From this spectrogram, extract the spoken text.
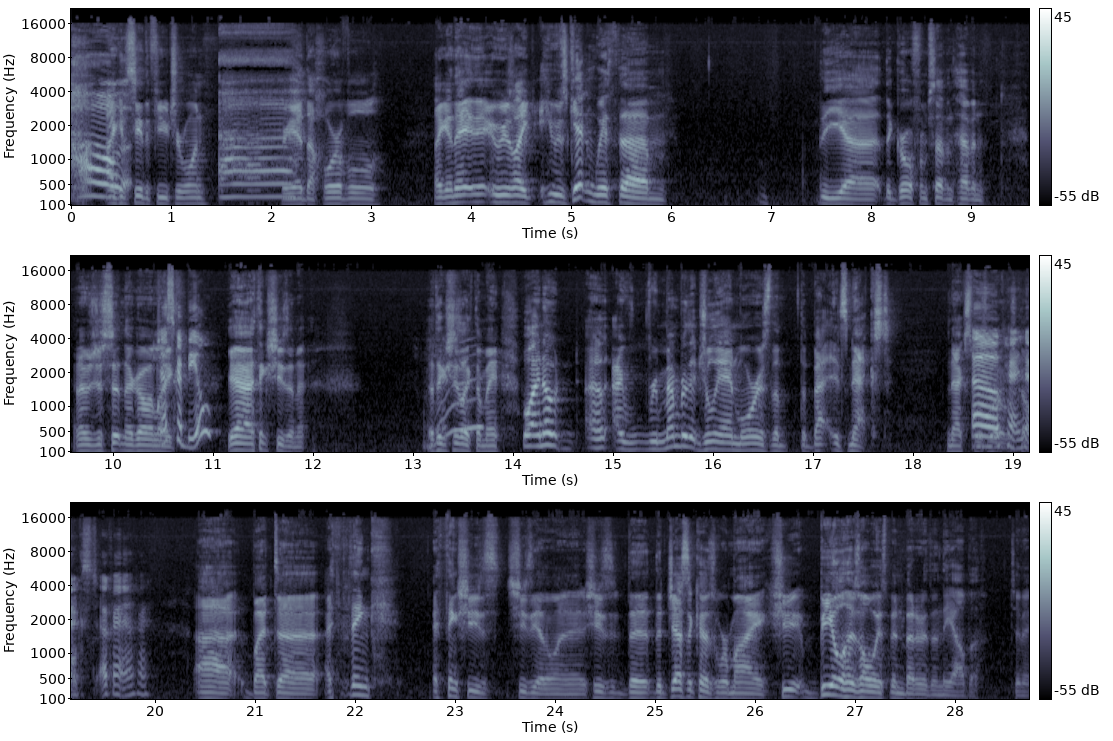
Oh, I can see the future one. Uh, Where he had the horrible, like, and they it was like he was getting with um the uh the girl from Seventh Heaven, and I was just sitting there going like, Jessica Biel. yeah, I think she's in it. I think she's like the main. Well, I know. I, I remember that Julianne Moore is the the it's next. Next. Oh, what it was okay, next. Okay, okay. Uh, but uh, I think I think she's she's the other one. She's the the Jessicas were my she Biel has always been better than the Alba to me.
